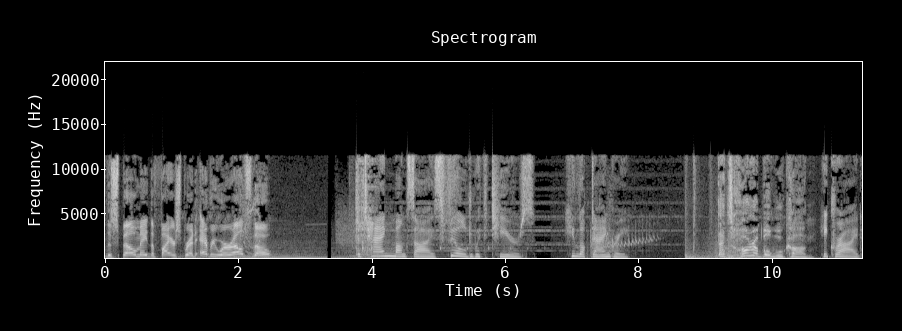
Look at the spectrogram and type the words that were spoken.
The spell made the fire spread everywhere else, though. The Tang monk's eyes filled with tears. He looked angry. That's horrible, Wukong! He cried.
